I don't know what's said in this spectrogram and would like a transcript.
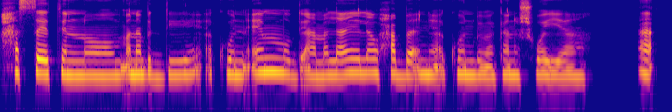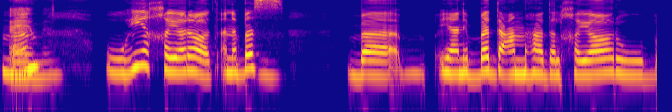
حسيت إنه أنا بدي أكون أم وبدي أعمل عيلة وحابة إني أكون بمكان شوية أأمن. آمن. وهي خيارات أنا بس ب يعني بدعم هذا الخيار وب...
